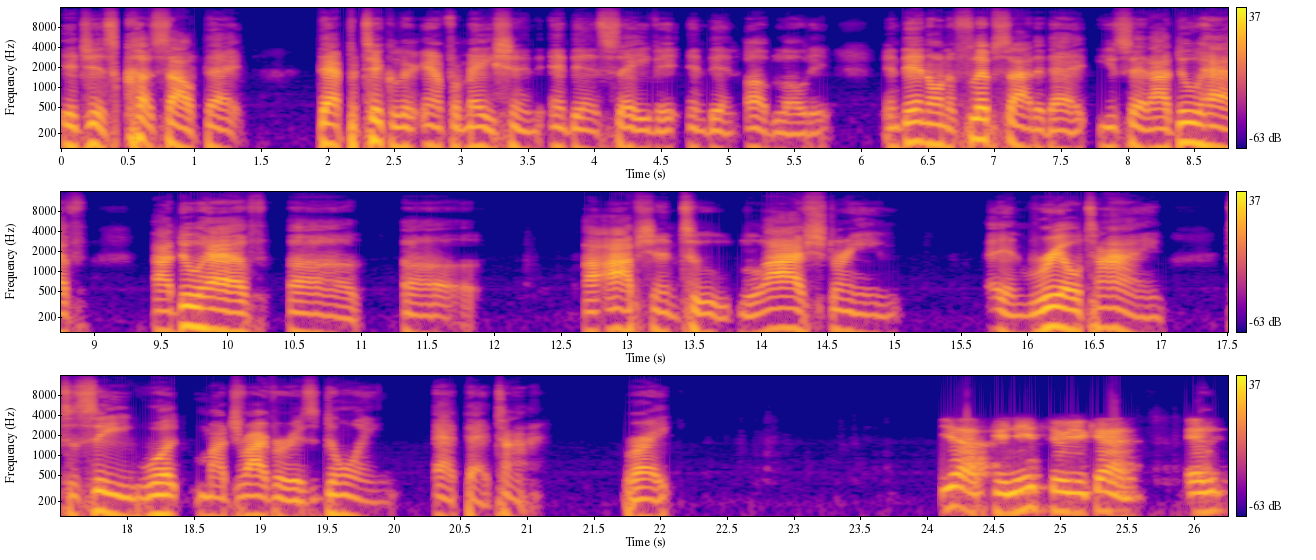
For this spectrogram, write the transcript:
it just cuts out that that particular information and then save it and then upload it. And then on the flip side of that, you said I do have I do have uh uh an option to live stream in real time to see what my driver is doing at that time. Right? Yeah, if you need to, you can. And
